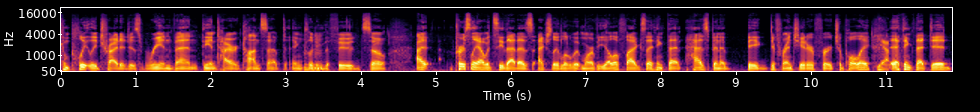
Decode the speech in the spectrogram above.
completely try to just reinvent the entire concept, including mm-hmm. the food. So I personally I would see that as actually a little bit more of a yellow flag because I think that has been a big differentiator for Chipotle. Yeah. I think that did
